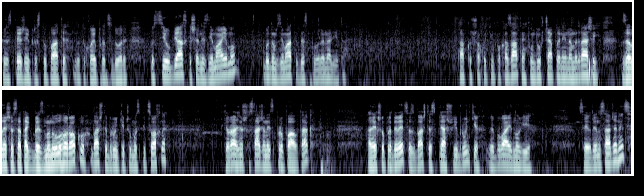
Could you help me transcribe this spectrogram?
через тиждень приступати до такої процедури. Ось ці обв'язки ще не знімаємо, будемо знімати десь половина літа. Також що хотів показати, фундук щеплений на медвежий, залишився так би з минулого року. Бачите, бруньки чомусь підсохли. Таке враження, що саджанець пропав, так? Але якщо придивитися, бачите, з пляшої бруньки вибувають нові. Цей один саджанець.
